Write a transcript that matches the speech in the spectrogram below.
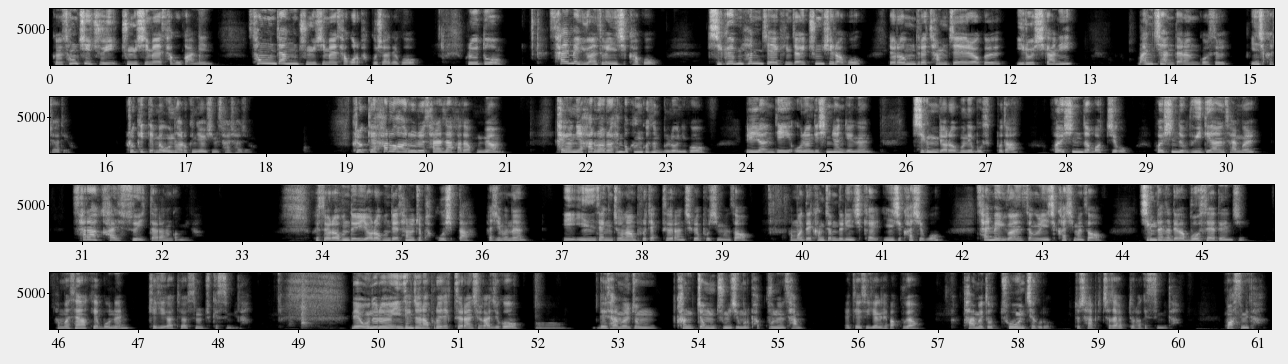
그런 성취 중심의 사고가 아닌 성장 중심의 사고로 바꾸셔야 되고 그리고 또 삶의 유한성을 인식하고 지금 현재 굉장히 충실하고 여러분들의 잠재력을 이룰 시간이 많지 않다는 것을 인식하셔야 돼요. 그렇기 때문에 오늘 하루 굉장히 열심히 사셔야죠. 그렇게 하루하루를 살아가다 보면 당연히 하루하루 행복한 것은 물론이고 1년 뒤, 5년 뒤, 10년 뒤에는 지금 여러분의 모습보다 훨씬 더 멋지고 훨씬 더 위대한 삶을 살아갈 수 있다라는 겁니다. 그래서 여러분들이 여러분들의 삶을 좀 바꾸고 싶다 하시면은 이 인생 전환 프로젝트라는 책을 보시면서 한번 내 강점들을 인식해, 인식하시고 삶의 유한성을 인식하시면서 지금 당장 내가 무엇을 해야 되는지 한번 생각해 보는 계기가 되었으면 좋겠습니다. 네, 오늘은 인생 전환 프로젝트라는 책을 가지고, 어, 내 삶을 좀 강점 중심으로 바꾸는 삶에 대해서 이야기를 해봤고요. 다음에 또 좋은 책으로 또 찾아뵙도록 하겠습니다. 고맙습니다.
